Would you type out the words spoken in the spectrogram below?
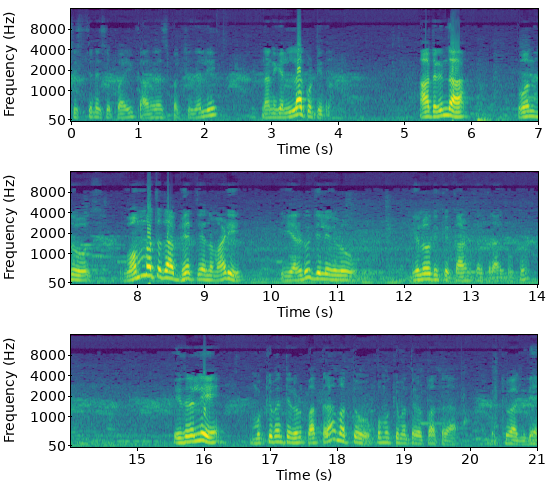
ಶಿಸ್ತಿನ ಸಿಪಾಯಿ ಕಾಂಗ್ರೆಸ್ ಪಕ್ಷದಲ್ಲಿ ನನಗೆಲ್ಲ ಕೊಟ್ಟಿದೆ. ಆದ್ದರಿಂದ ಒಂದು ಒಮ್ಮತದ ಅಭ್ಯರ್ಥಿಯನ್ನು ಮಾಡಿ ಈ ಎರಡೂ ಜಿಲ್ಲೆಗಳು ಗೆಲ್ಲೋದಕ್ಕೆ ಕಾರಣಕರ್ತರಾಗಬೇಕು. ಇದರಲ್ಲಿ ಮುಖ್ಯಮಂತ್ರಿಗಳ ಪಾತ್ರ ಮತ್ತು ಉಪಮುಖ್ಯಮಂತ್ರಿಗಳ ಪಾತ್ರ ಮುಖ್ಯವಾಗಿದೆ.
